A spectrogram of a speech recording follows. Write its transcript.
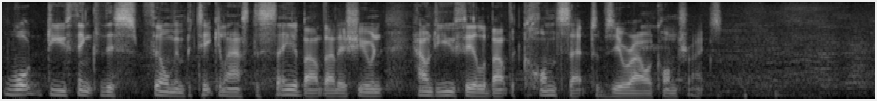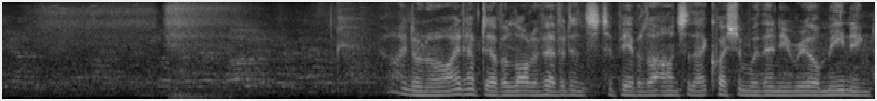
what do you think this film in particular has to say about that issue, and how do you feel about the concept of zero hour contracts? I don't know. I'd have to have a lot of evidence to be able to answer that question with any real meaning.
